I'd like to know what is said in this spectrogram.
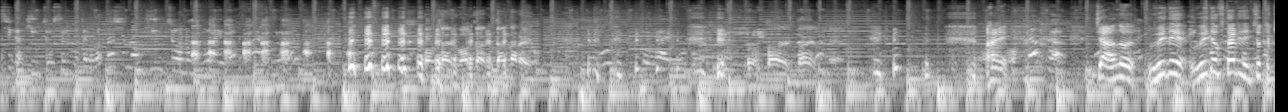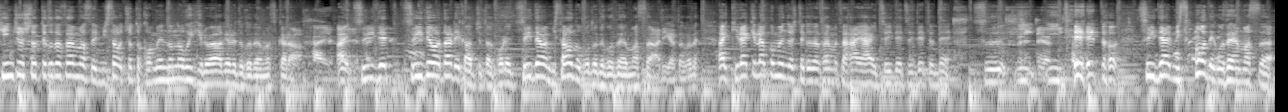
ちが緊張するので私の緊張の具合わかるわかるわかるだからよそうだよ本当に。だ だよね。はい。なんかじゃああの上で上で2人でちょっと緊張しとってくださいませミサをちょっとコメントの方拾い上げるでございますからはいはい、ついで、ついでは誰かって言ったら、これ、ついではミサオのことでございます。ありがとうございます。はい、キラキラコメントしてくださいませ。はいはい、ついで、ついでとね、ついいでと、ついではミサオでございます。は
